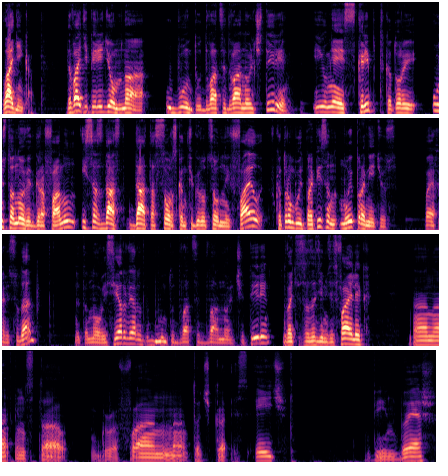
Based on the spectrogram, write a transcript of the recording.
Ладненько. Давайте перейдем на Ubuntu 22.04. И у меня есть скрипт, который установит графану и создаст data source конфигурационный файл, в котором будет прописан мой Prometheus. Поехали сюда. Это новый сервер Ubuntu 22.04. Давайте создадим здесь файлик. nano install grafana.sh bin bash.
